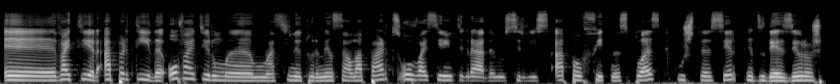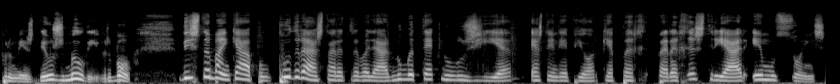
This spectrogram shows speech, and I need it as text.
Uh, vai ter, à partida, ou vai ter uma, uma assinatura mensal à parte, ou vai ser integrada no serviço Apple Fitness Plus, que custa cerca de 10 euros por mês. Deus me livre. Bom, diz também que a Apple poderá estar a trabalhar numa tecnologia, esta esta ainda é pior, que é para, para rastrear emoções.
